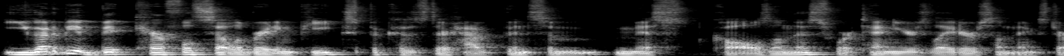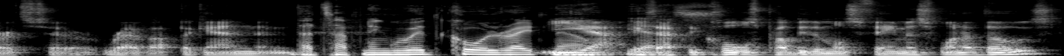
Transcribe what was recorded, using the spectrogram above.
You got to be a bit careful celebrating peaks because there have been some missed calls on this where 10 years later something starts to rev up again. And that's happening with coal right now. Yeah, yes. exactly. Coal's probably the most famous one of those.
